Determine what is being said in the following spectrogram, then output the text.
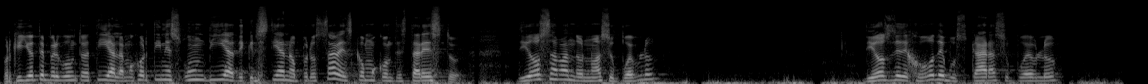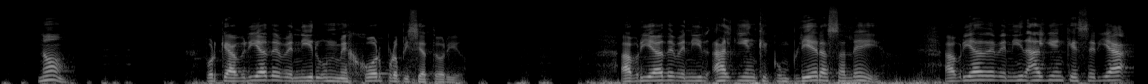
Porque yo te pregunto a ti, a lo mejor tienes un día de cristiano, pero ¿sabes cómo contestar esto? ¿Dios abandonó a su pueblo? ¿Dios dejó de buscar a su pueblo? No, porque habría de venir un mejor propiciatorio. Habría de venir alguien que cumpliera esa ley. Habría de venir alguien que sería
